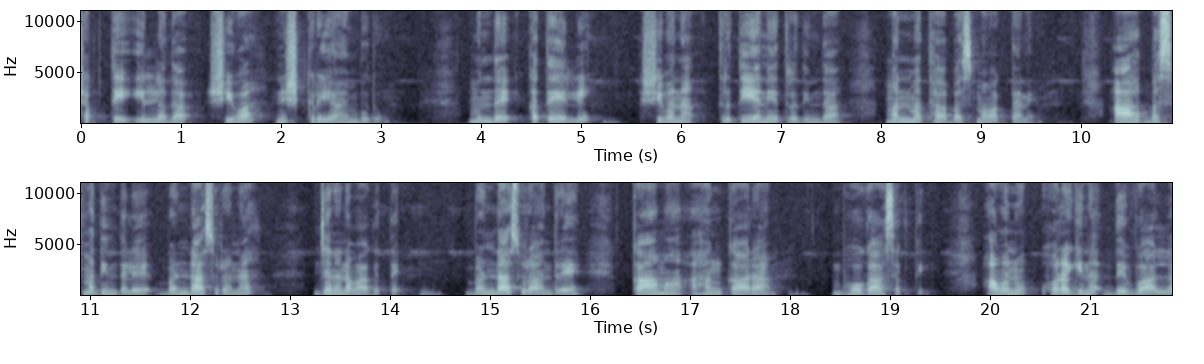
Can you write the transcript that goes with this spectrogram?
ಶಕ್ತಿ ಇಲ್ಲದ ಶಿವ ನಿಷ್ಕ್ರಿಯ ಎಂಬುದು. ಮುಂದೆ ಕಥೆಯಲ್ಲಿ ಶಿವನ ತೃತೀಯ ನೇತ್ರದಿಂದ ಮನ್ಮಥ ಭಸ್ಮವಾಗ್ತಾನೆ. ಆ ಭಸ್ಮದಿಂದಲೇ ಬಂಡಾಸುರನ ಜನನವಾಗುತ್ತೆ. ಬಂಡಾಸುರ ಅಂದರೆ ಕಾಮ, ಅಹಂಕಾರ, ಭೋಗಾಸಕ್ತಿ. ಅವನು ಹೊರಗಿನ ದೆವ್ವ ಅಲ್ಲ,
